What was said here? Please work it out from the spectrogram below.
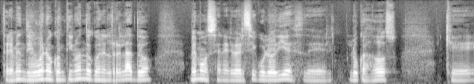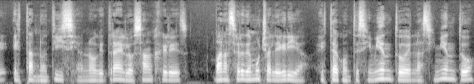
Tremendo. Y bueno, continuando con el relato, vemos en el versículo 10 de Lucas 2 que estas noticias ¿no? que traen los ángeles van a ser de mucha alegría. Este acontecimiento del nacimiento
